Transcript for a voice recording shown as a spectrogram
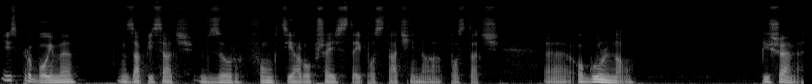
i spróbujmy zapisać wzór funkcji albo przejść z tej postaci na postać e, ogólną. Piszemy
